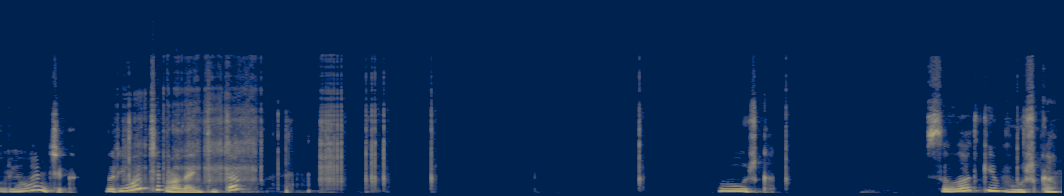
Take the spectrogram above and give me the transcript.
Оріончик, Оріончик маленький, так? Вушка. Солодкі вушка.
